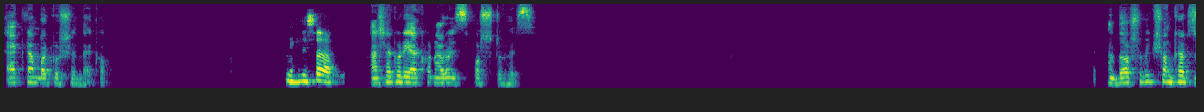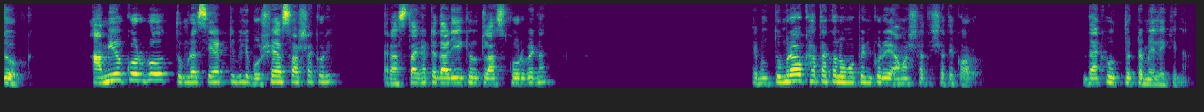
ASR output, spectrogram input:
এক নাম্বার কোশ্চেন দেখো। স্যার। আশা করি এখন আরও স্পষ্ট হয়েছে। দশমিক সংখ্যার যোগ। আমিও করব, তোমরা চেয়ার টেবিলে বসে আছো আশা করি। রাস্তাঘাটে দাঁড়িয়ে কেউ ক্লাস করবে না। এবং তোমরাও খাতা কলম ওপেন করে আমার সাথে সাথে করো। দেখো উত্তরটা মেলে কিনা।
